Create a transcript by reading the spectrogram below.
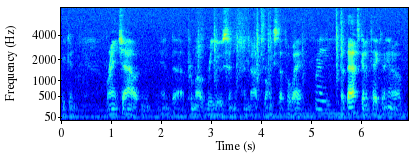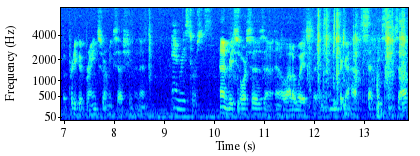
we can branch out and, and uh, promote reuse and, and not throwing stuff away. Right, But that's gonna take, a, you know, a pretty good brainstorming session and then, and resources. And resources and, and a lot of ways to figure out how to set these things up.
